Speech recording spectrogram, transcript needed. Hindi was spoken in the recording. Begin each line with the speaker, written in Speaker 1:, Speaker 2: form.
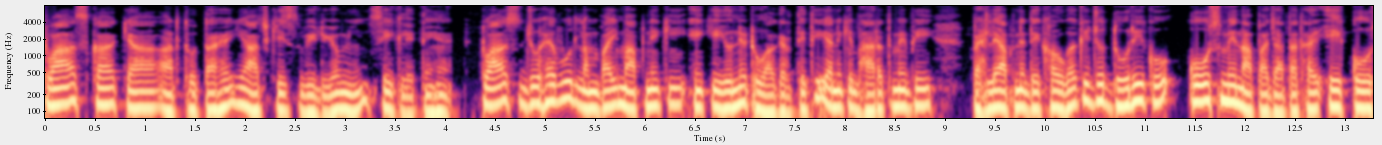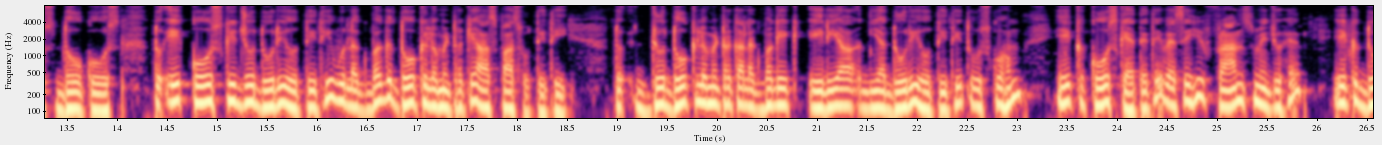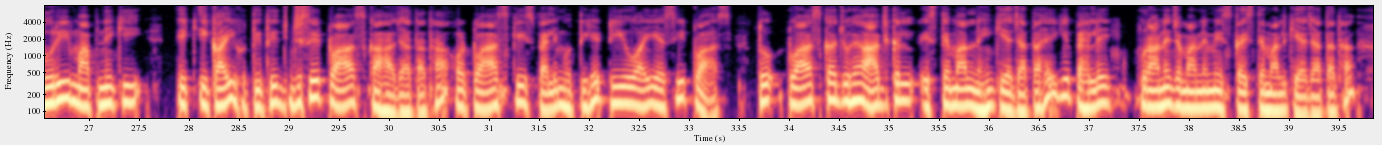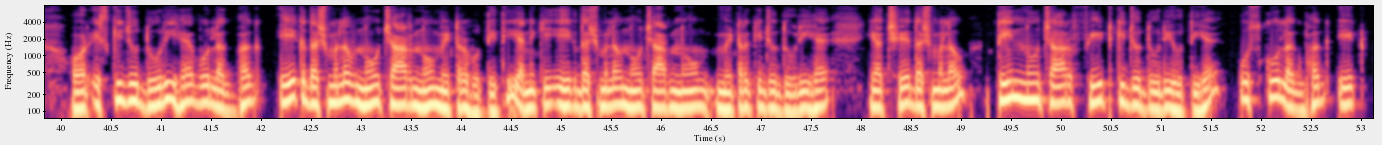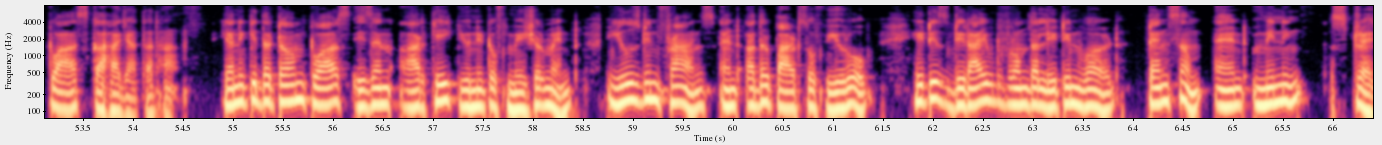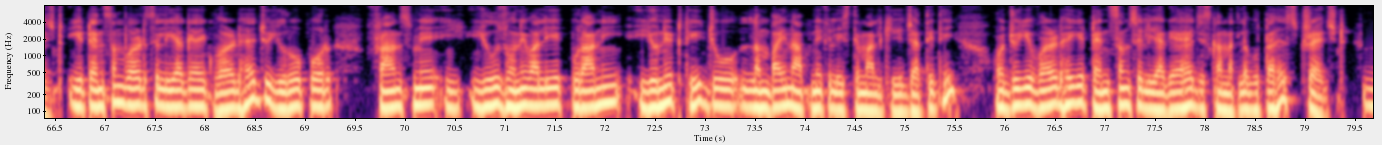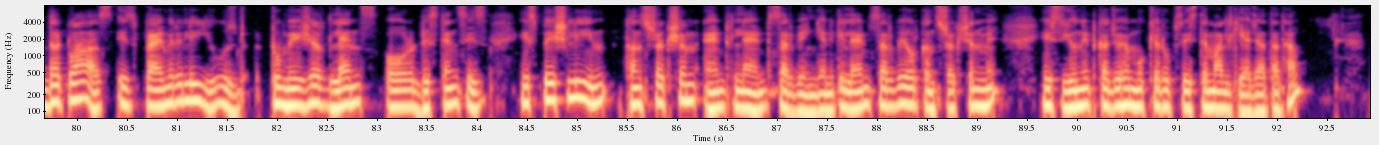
Speaker 1: ट्वास का क्या अर्थ होता है, ये आज की इस वीडियो में सीख लेते हैं। ट्वास जो है वो लंबाई मापने की एक यूनिट हुआ करती थी, यानी कि भारत में भी पहले आपने देखा होगा कि जो दूरी को कोस में नापा जाता था, एक कोस, दो कोस तो एक कोस की जो दूरी होती थी वो लगभग दो किलोमीटर के आसपास होती थी। तो जो दो किलोमीटर का लगभग एक एरिया या दूरी होती थी तो उसको हम एक कोस कहते थे। वैसे ही फ्रांस में जो है एक दूरी मापने की एक इकाई होती थी, जिसे ट्वास कहा जाता था, और ट्वास की स्पेलिंग होती है T O I S E ट्वास। तो ट्वास का जो है आजकल इस्तेमाल नहीं किया जाता है, ये पहले पुराने ज़माने में इसका इस्तेमाल किया जाता था, और इसकी जो दूरी है वो लगभग एक दशमलव नौ चार नौ मीटर होती थी, यानी कि एक दशमलव नौ चार नौ मीटर की जो दूरी है, या छः दशमलव तीन नौ चार फीट की जो दूरी होती है, उसको लगभग एक ट्वास कहा जाता था। Yaniki, the term toise is an archaic unit of measurement used in France and other parts of Europe. It is derived from the Latin word tensum and meaning stretched ये टेंसम वर्ड से लिया गया एक वर्ड है जो यूरोप और फ्रांस में यूज़ होने वाली एक पुरानी यूनिट थी जो लंबाई नापने के लिए इस्तेमाल की जाती थी और जो ये वर्ड है ये टेंसम से लिया गया है जिसका मतलब होता है stretched the toise is primarily use to measure lengths और distances especially in construction and land surveying यानी कि लैंड सर्वे और कंस्ट्रक्शन में इस यूनिट का जो है मुख्य रूप से इस्तेमाल किया जाता था।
